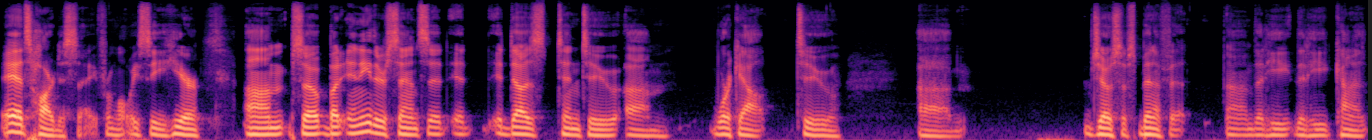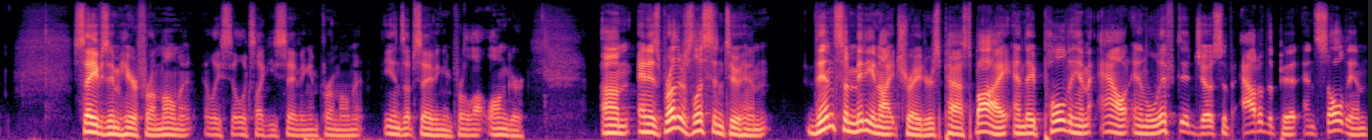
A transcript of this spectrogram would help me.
It's hard to say from what we see here. Um, so, but in either sense, it it it does tend to um, work out to um, Joseph's benefit um, that he that he kind of saves him here for a moment. At least it looks like he's saving him for a moment. He ends up saving him for a lot longer. Um, and his brothers listen to him. Then some Midianite traders passed by, and they pulled him out and lifted Joseph out of the pit and sold him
